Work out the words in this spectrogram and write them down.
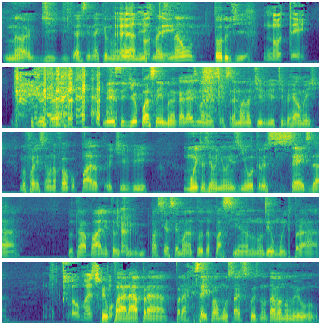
Não, de, de- assim, não é que eu não É, leio a lista, mas notei. não todo dia. Notei. Nesse dia eu passei em branco. Aliás, mano, essa semana eu tive, eu tive realmente, como eu falei, semana foi ocupada, eu tive muitas reuniões em outras sedes da, do trabalho, então eu tive- passei a semana toda passeando, não deu muito pra, Oh, mas eu parar pra, pra sair pra almoçar, essas coisas não tava no meu,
